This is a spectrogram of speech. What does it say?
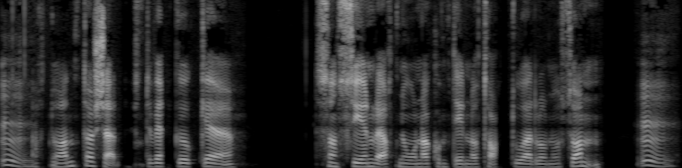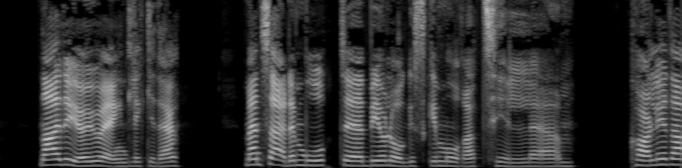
Mm. at noe annet har skjedd. Det virker jo ikke sannsynlig at noen har kommet inn og tatt henne, eller noe sånt. Mm. Nei, det gjør jo egentlig ikke det. Men så er det mot eh, biologiske mora til eh, Carly, da.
